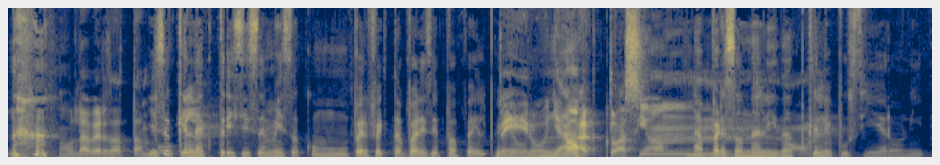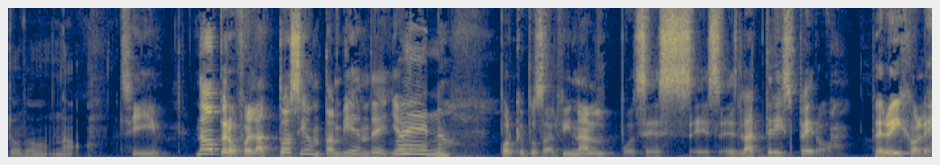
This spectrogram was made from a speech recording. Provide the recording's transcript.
no, la verdad tampoco. Y eso que la actriz sí se me hizo como perfecta para ese papel, pero, Pero ya no. la actuación. La personalidad no. que le pusieron y todo, no. Sí, no, pero fue la actuación también de ella. Bueno, Porque pues al final pues es, es, es la actriz, pero... Pero híjole,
